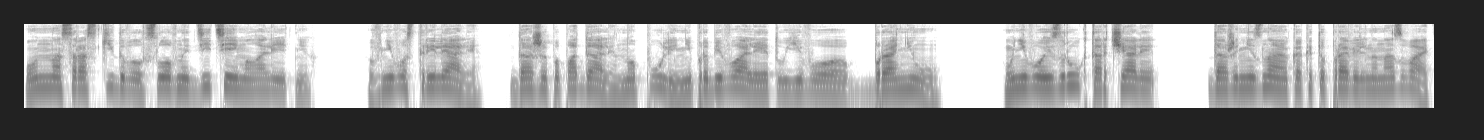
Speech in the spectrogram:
Он нас раскидывал, словно детей малолетних. В него стреляли, даже попадали, но пули не пробивали эту его броню. У него из рук торчали, даже не знаю, как это правильно назвать,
